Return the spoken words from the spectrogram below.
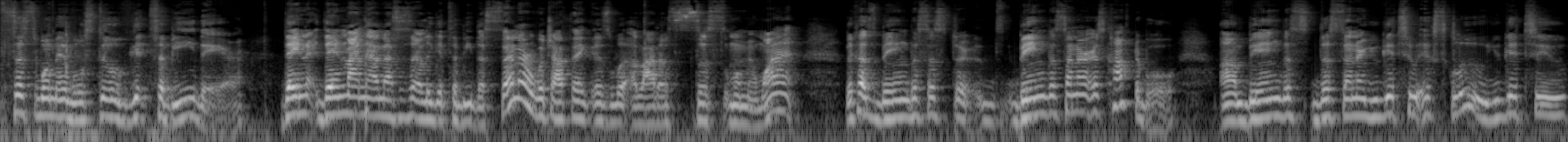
cis women will still get to be there. They they might not necessarily get to be the center, which I think is what a lot of cis women want, because being the sister, being the center is comfortable. Um, being the the center, you get to exclude. You get to.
